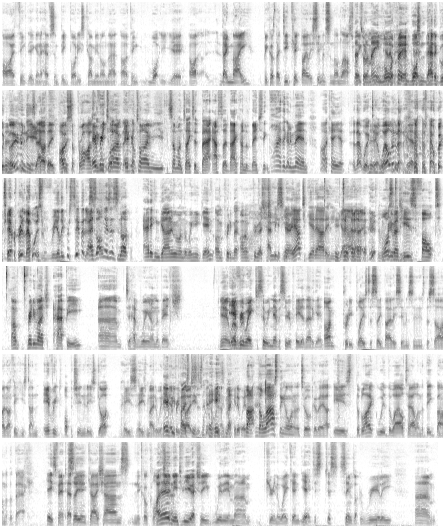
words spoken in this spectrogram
I think they're going to have some big bodies come in on that. I think what, yeah, I, they may because they did keep Bailey Simonson on last That's week. what I mean. Lord, wasn't that a good move in the Exactly. end? I, I was surprised. Every thinking, time, every hell? time you, someone takes a back outside back onto the bench, you think, why are they got him there? Oh, okay, yeah. that worked out well, didn't it? Yeah. that worked out. Really, that was really precipitous. As long as it's not Ata Hingano on the wing again, I'm pretty much I'm pretty much happy Oh, to carry. you're out to get out of Hingano. it wasn't much. his fault. I'm pretty much happy um, to have a winger on the bench Yeah, well, every week, just so we never see a repeat of that again. I'm pretty pleased to see Bailey Simonson into the side. I think he's done every opportunity he's got. He's he's made a winner. Every place post he's been made, he's made a winner. But the last thing I wanted to talk about is the bloke with the whale tail and the big bum at the back. Yeah, he's fantastic. CNK Shans Nicol I heard an interview actually with him um, during the weekend. Yeah, just just seems like a really um,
